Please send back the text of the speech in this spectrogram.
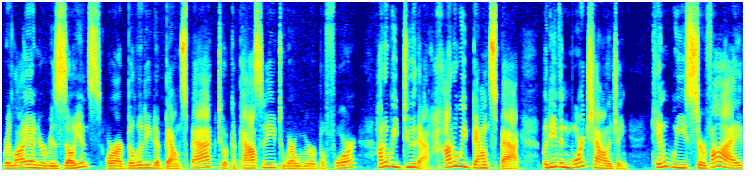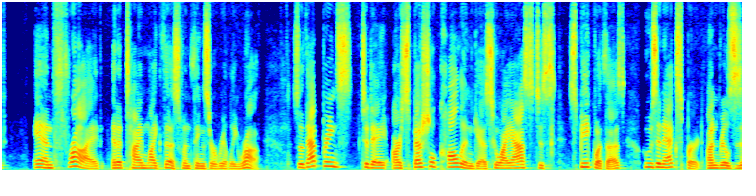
rely on your resilience or our ability to bounce back to a capacity to where we were before. How do we do that? How do we bounce back? But even more challenging, can we survive and thrive at a time like this when things are really rough. So that brings today our special call in guest, who I asked to speak with us, who's an expert on res-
